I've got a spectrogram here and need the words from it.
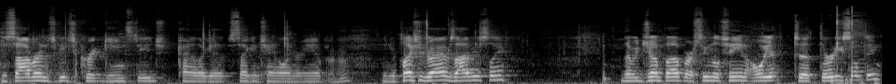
the Sovereign's it's a great gain stage, kind of like a second channel on your amp. Mm-hmm. Then your plexi drives, obviously. Then we jump up our signal chain all the way up to 30 something.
